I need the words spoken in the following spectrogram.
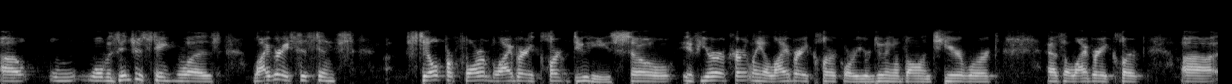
uh, what was interesting was library assistants still perform library clerk duties. So if you're currently a library clerk or you're doing a volunteer work as a library clerk, uh,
